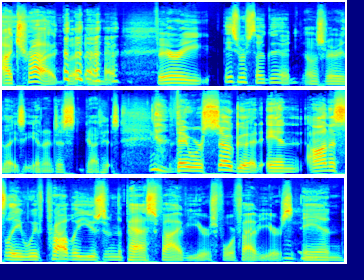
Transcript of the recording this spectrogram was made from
I tried, but I'm very These were so good. I was very lazy and I just got his. they were so good. And honestly, we've probably used them the past five years, four or five years. And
